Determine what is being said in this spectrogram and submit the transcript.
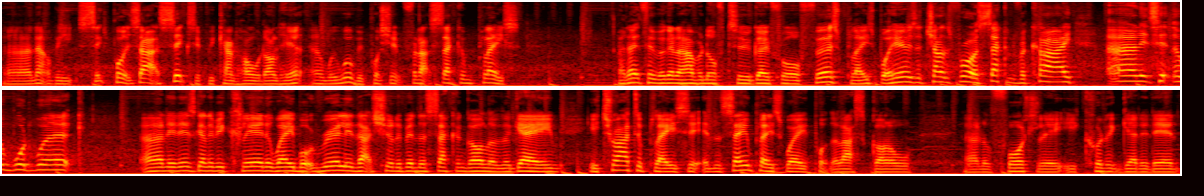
And that'll be six points out of six if we can hold on here. And we will be pushing for that second place. I don't think we're going to have enough to go for first place, but here's a chance for a second for Kai, and it's hit the woodwork, and it is going to be cleared away, but really that should have been the second goal of the game. He tried to place it in the same place where he put the last goal, and unfortunately he couldn't get it in.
